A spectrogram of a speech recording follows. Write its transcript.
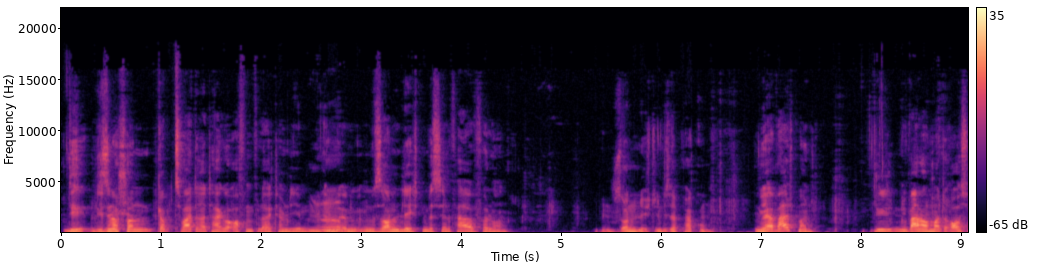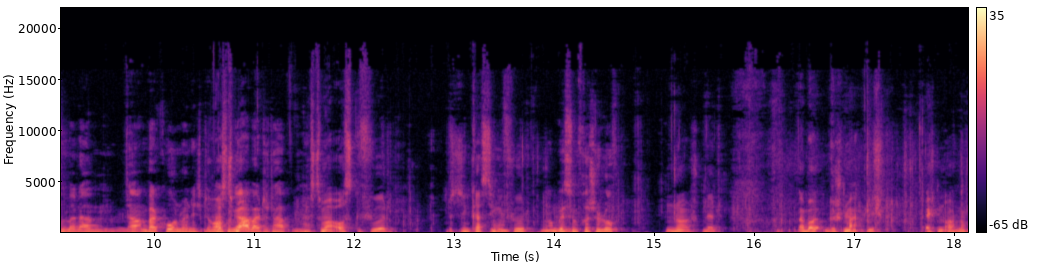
Die, die sind auch schon, glaube zwei, drei Tage offen. Vielleicht haben die im, Ja. im, im Sonnenlicht ein bisschen Farbe verloren. Sonnenlicht in dieser Packung. Ja, weiß man. Die, die waren auch mal draußen bei der, ja, am Balkon, wenn ich draußen mal- gearbeitet habe. Hast du mal ausgeführt, bisschen Gassi geführt. Ein bisschen frische Luft. Na, ist nett. Aber geschmacklich echt in Ordnung.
